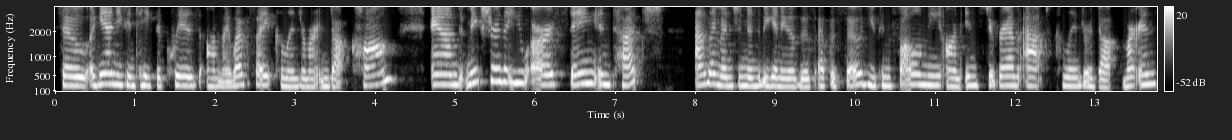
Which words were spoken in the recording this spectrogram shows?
So, again, you can take the quiz on my website, calandramartin.com, and make sure that you are staying in touch as I mentioned in the beginning of this episode, you can follow me on Instagram at calandra.martin.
